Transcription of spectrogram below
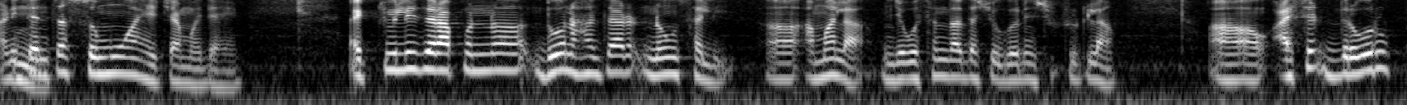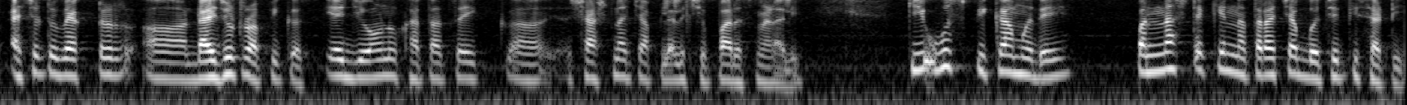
आणि त्यांचा समूह ह्याच्यामध्ये आहे. ॲक्च्युली जर आपण दोन हजार नऊ साली आम्हाला म्हणजे वसंतदादा शुगर इन्स्टिट्यूटला ॲसिड द्रवरूप ॲसिटोबॅक्टर डायझोट्रॉपिकस या जीवाणू खताचं एक शासनाची आपल्याला शिफारस मिळाली की ऊस पिकामध्ये पन्नास टक्के नत्राच्या बचतीसाठी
